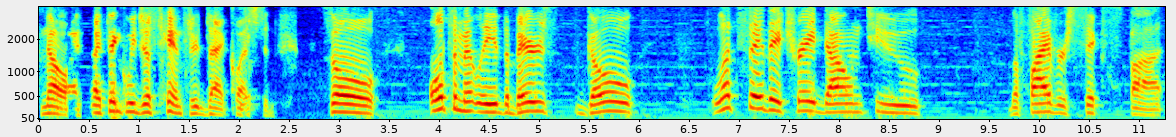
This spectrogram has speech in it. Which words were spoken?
No, I, I think we just answered that question. So ultimately, the Bears go. Let's say they trade down to the five or six spot.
